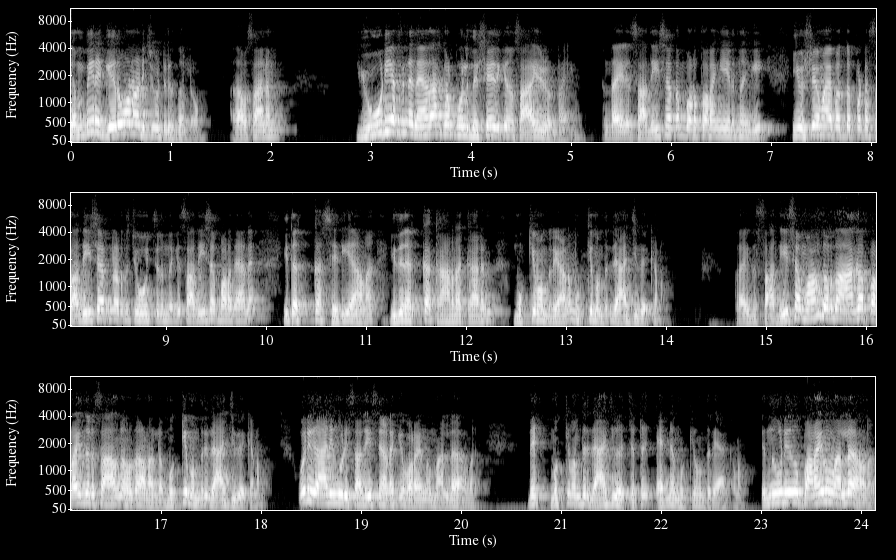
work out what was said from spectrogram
ഗംഭീര ഗിറോൺ അടിച്ചു വിട്ടിരുന്നല്ലോ അത് അവസാനം യു ഡി എഫിന്റെ നേതാക്കൾ പോലും നിഷേധിക്കുന്ന സാഹചര്യം ഉണ്ടായി. എന്തായാലും സതീശേട്ടൻ പുറത്തിറങ്ങിയിരുന്നെങ്കിൽ ഈ വിഷയവുമായി ബന്ധപ്പെട്ട് സതീശേട്ടന്റെ അടുത്ത് ചോദിച്ചിരുന്നെങ്കിൽ സതീശൻ പറഞ്ഞാൽ ഇതൊക്കെ ശരിയാണ് ഇതിനൊക്കെ കാരണക്കാരൻ മുഖ്യമന്ത്രിയാണ് മുഖ്യമന്ത്രി രാജിവെക്കണം. അതായത് സതീശൻ മാത്രം ആകെ പറയുന്ന ഒരു സാധനം അതാണല്ലോ മുഖ്യമന്ത്രി രാജിവെക്കണം. ഒരു കാര്യം കൂടി സതീശൻ ഇടയ്ക്ക് പറയുന്നത് നല്ലതാണ്. ദേ മുഖ്യമന്ത്രി രാജിവെച്ചിട്ട് എന്നെ മുഖ്യമന്ത്രിയാക്കണം. എന്നുകൂടി ഒന്ന് പറയുന്നത് നല്ലതാണ്.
